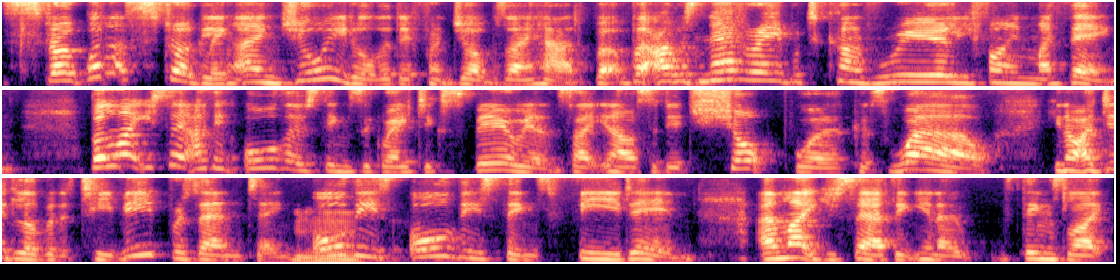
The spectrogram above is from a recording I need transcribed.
struggle well not struggling i enjoyed all the different jobs i had but but i was never able to kind of really find my thing. But like you say i think all those things are great experience. Like you know i also did shop work as well. You know i did a little bit of tv presenting. Mm-hmm. all these all these things feed in. And like you say i think you know things like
